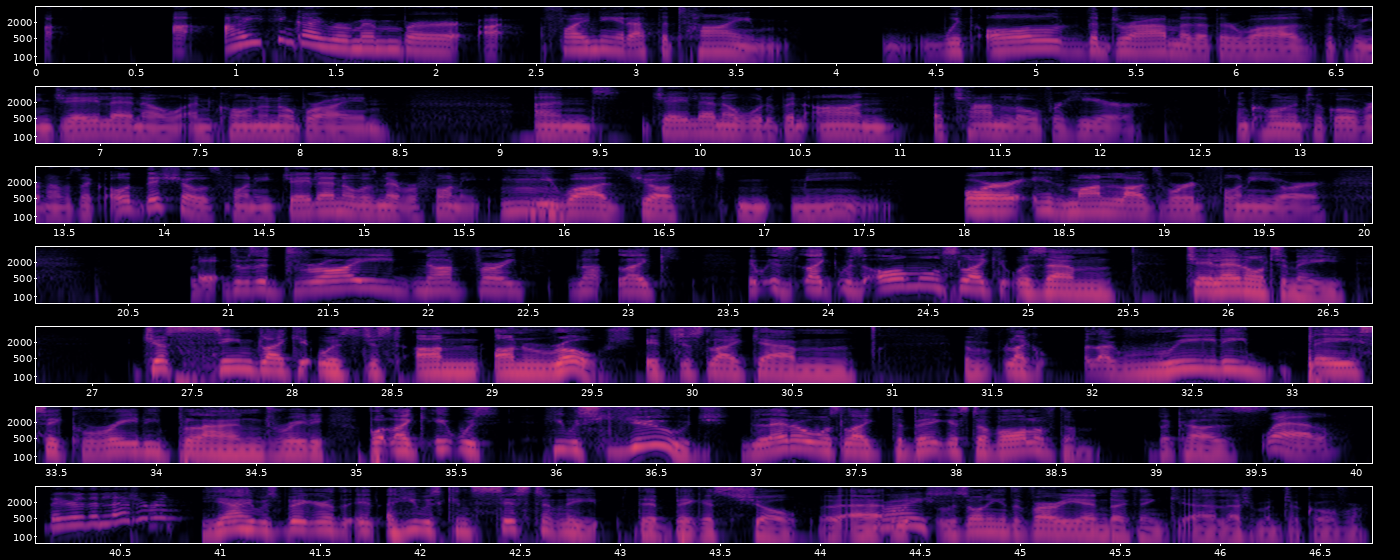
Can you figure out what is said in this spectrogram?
I, I think I remember uh, finding it at the time with all the drama that there was between Jay Leno and Conan O'Brien. And Jay Leno would have been on a channel over here. And Conan took over, and I was like, oh, this show show's funny. Jay Leno was never funny. He was just m- mean. Or his monologues weren't funny, or there was a dry, not very, not like it was like it was almost like it was um Jay Leno to me. Just seemed like it was just on on rote. It's just like um like like really basic, really bland, really. But like it was, he was huge. Leno was like the biggest of all of them because well, bigger than Letterman. Yeah, he was bigger. It, he was consistently the biggest show. Uh, Right. It was only in the very end, I think, uh, Letterman took over.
